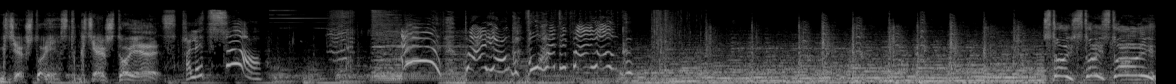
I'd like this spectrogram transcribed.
Gdzież to jest? Gdzież to jest? Ale co? A, pająk! Włochaty pająk! Stój, stój, stój!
